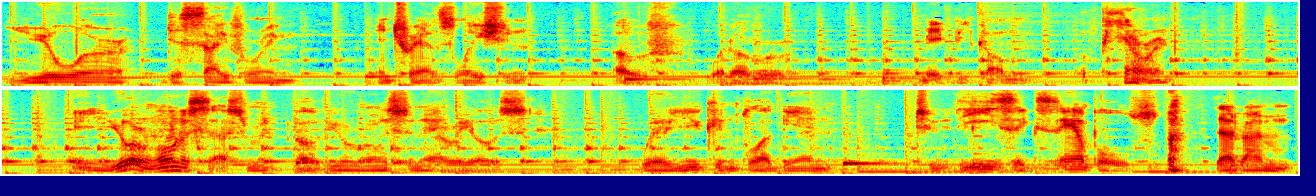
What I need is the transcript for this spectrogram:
your deciphering and translation of whatever may become apparent in your own assessment of your own scenarios where you can plug in to these examples that I'm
